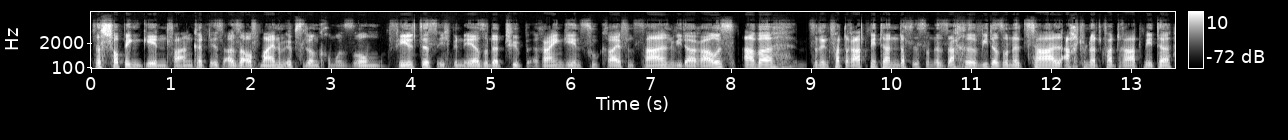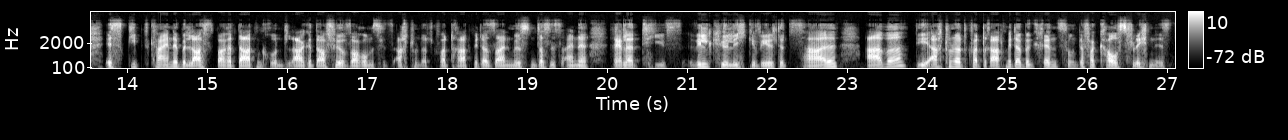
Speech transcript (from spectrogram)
das Shopping-Gen verankert ist. Also auf meinem Y-Chromosom fehlt es. Ich bin eher so der Typ reingehen, zugreifen, zahlen, wieder raus. Aber zu den Quadratmetern, das ist so eine Sache, wieder so eine Zahl, 800 Quadratmeter. Es gibt keine belastbare Datengrundlage dafür, warum es jetzt 800 Quadratmeter sein müssen. Das ist eine relativ willkürlich gewählte Zahl. Aber die 800 Quadratmeter Begrenzung der Verkaufsflächen ist,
